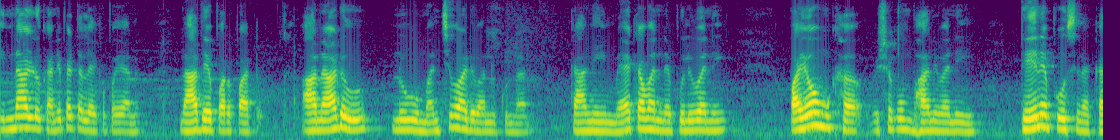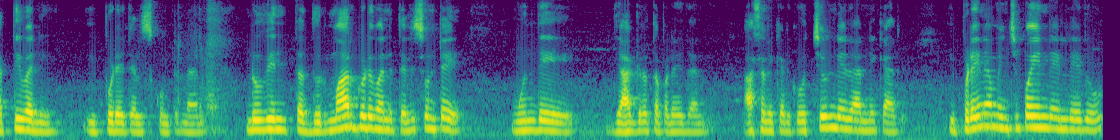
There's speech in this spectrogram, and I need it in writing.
ఇన్నాళ్ళు కనిపెట్టలేకపోయాను. నాదే పొరపాటు. ఆనాడు నువ్వు మంచివాడు అనుకున్నాను. కానీ మేకవన్నె పులివని పయోముఖ విషకుంభానివని తేనె పూసిన కత్తివని ఇప్పుడే తెలుసుకుంటున్నాను. నువ్వింత దుర్మార్గుడివని తెలుసుంటే ముందే జాగ్రత్త పడేదాన్ని. అసలు ఇక్కడికి వచ్చి ఉండేదాన్ని కాదు. ఇప్పుడైనా మించిపోయిందేం లేదు.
